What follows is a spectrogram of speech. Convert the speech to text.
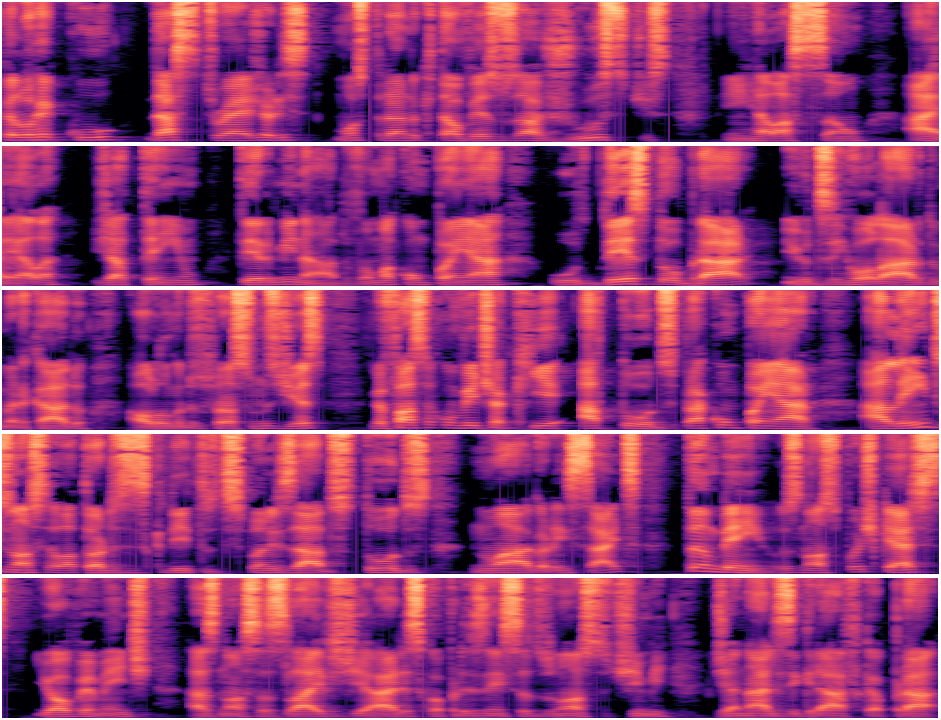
pelo recuo das treasuries, mostrando que talvez os ajustes em relação a ela já tenham terminado. Vamos acompanhar o desdobrar e o desenrolar do mercado ao longo dos próximos dias. Eu faço a convite aqui a todos para acompanhar, além dos nossos relatórios escritos disponibilizados todos no Agro Insights, também os nossos podcasts e, obviamente, as nossas lives diárias com a presença do nosso time de análise gráfica para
